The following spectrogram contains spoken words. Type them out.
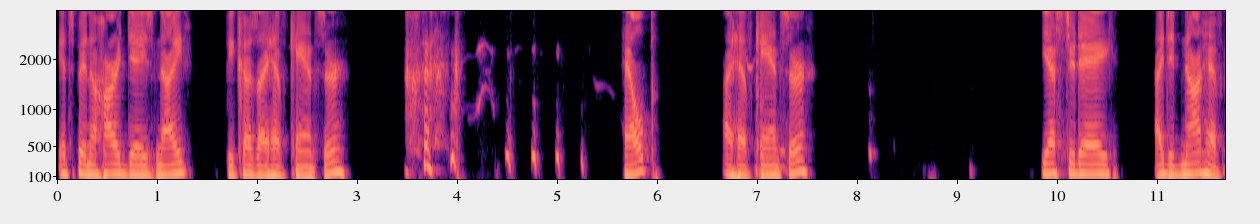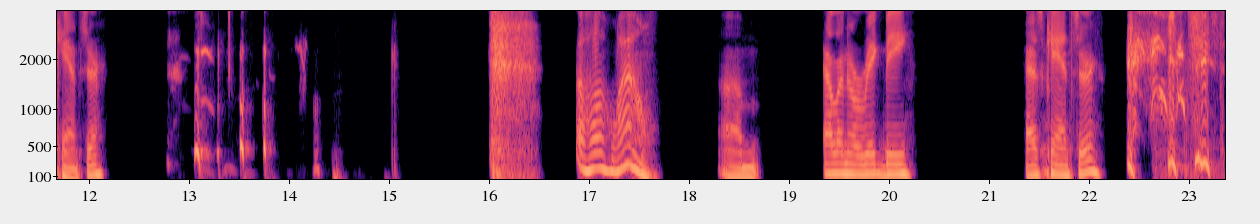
it's been a hard day's night because I have cancer. Help. I have cancer. Yesterday, I did not have cancer. Uh huh. Wow. Um, Eleanor Rigby has cancer. Jeez.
